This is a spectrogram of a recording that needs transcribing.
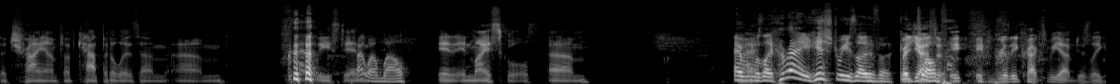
the triumph of capitalism um at least in that went well. in in my schools um Everyone was like, "Hooray! History's over. Good but yeah job." so it, it really cracks me up just like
